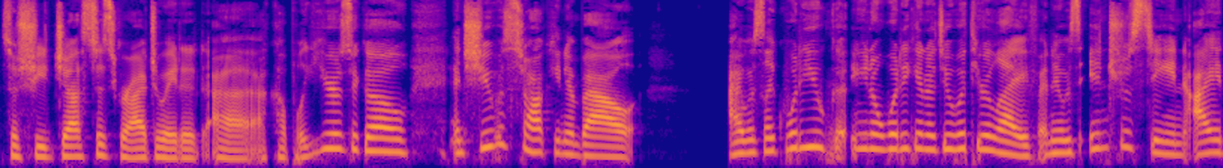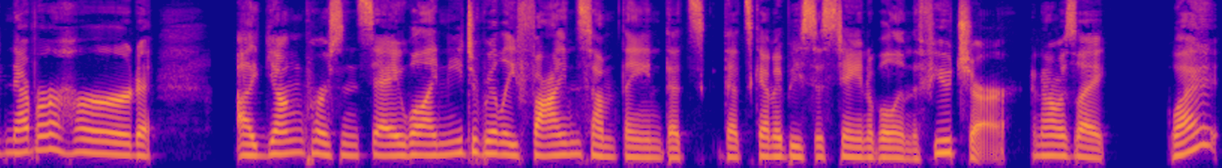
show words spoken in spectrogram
So she just has graduated uh, a couple years ago. And she was talking about, I was like, what are you, you know, what are you going to do with your life? And it was interesting. I had never heard a young person say, well, I need to really find something that's, that's going to be sustainable in the future. And I was like, what?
